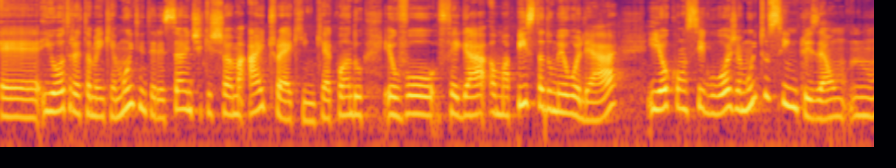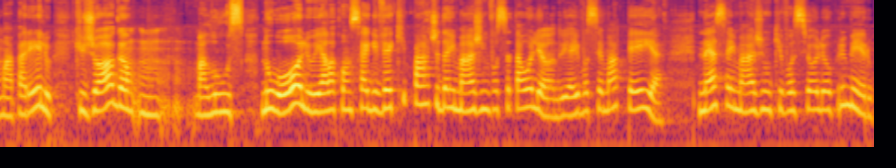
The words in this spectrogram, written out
é. E outra também que é muito interessante, que chama eye tracking, que é quando eu vou pegar uma pista do meu olhar e eu consigo hoje, é muito simples, é um, um aparelho que joga um, uma luz no olho e ela consegue ver que parte da imagem você está olhando. E aí você mapeia nessa imagem o que você olhou primeiro.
